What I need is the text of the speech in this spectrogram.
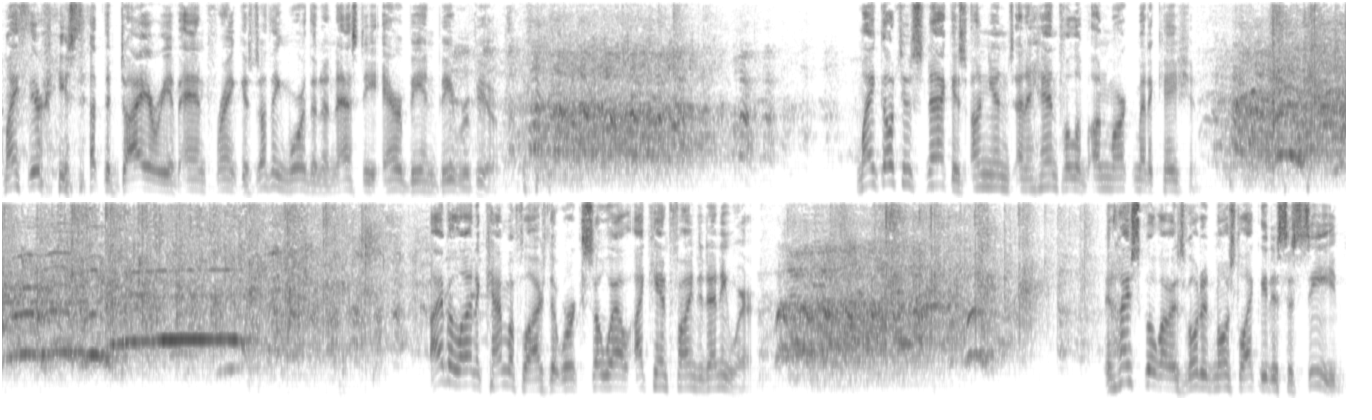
My theory is that the diary of Anne Frank is nothing more than a nasty Airbnb review. My go to snack is onions and a handful of unmarked medication. I have a line of camouflage that works so well I can't find it anywhere. In high school, I was voted most likely to secede.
